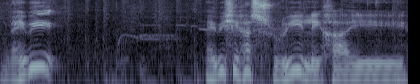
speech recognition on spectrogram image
Maybe. Maybe she has really high.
